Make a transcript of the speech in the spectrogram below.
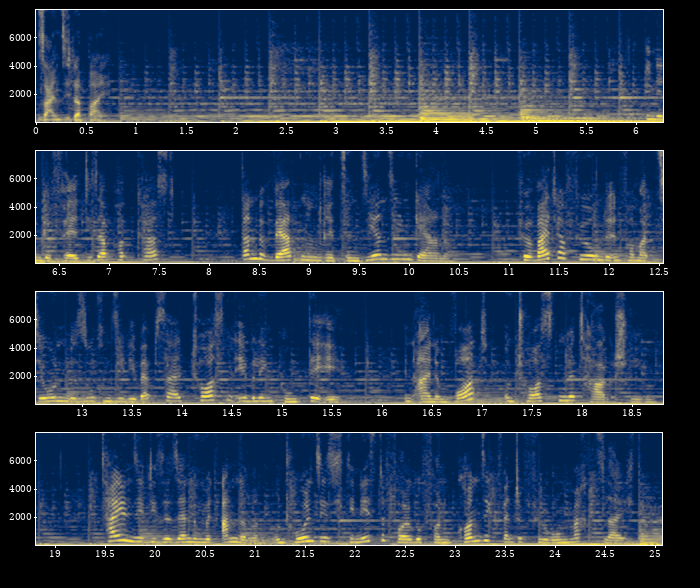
Seien Sie dabei. Ihnen gefällt dieser Podcast? Dann bewerten und rezensieren Sie ihn gerne. Für weiterführende Informationen besuchen Sie die Website torstenebeling.de. In einem Wort und Thorsten mit H geschrieben. Teilen Sie diese Sendung mit anderen und holen Sie sich die nächste Folge von Konsequente Führung macht's leichter.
